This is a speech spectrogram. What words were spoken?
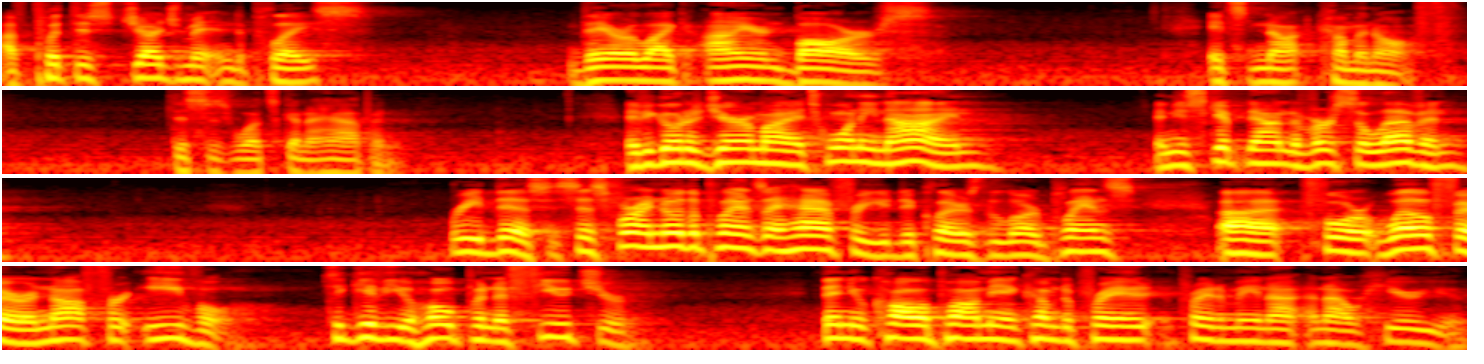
I've put this judgment into place. They are like iron bars. It's not coming off. This is what's going to happen. If you go to Jeremiah 29 and you skip down to verse 11, read this. It says, For I know the plans I have for you, declares the Lord plans uh, for welfare and not for evil, to give you hope and a future. Then you'll call upon me and come to pray, pray to me, and, I, and I'll hear you.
